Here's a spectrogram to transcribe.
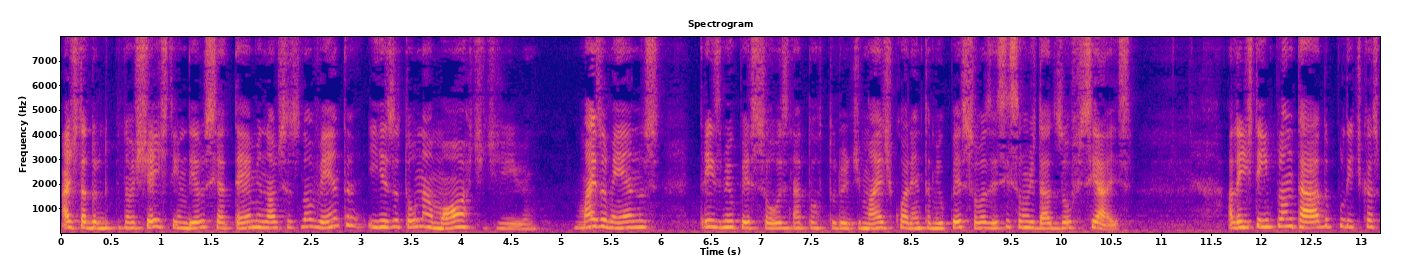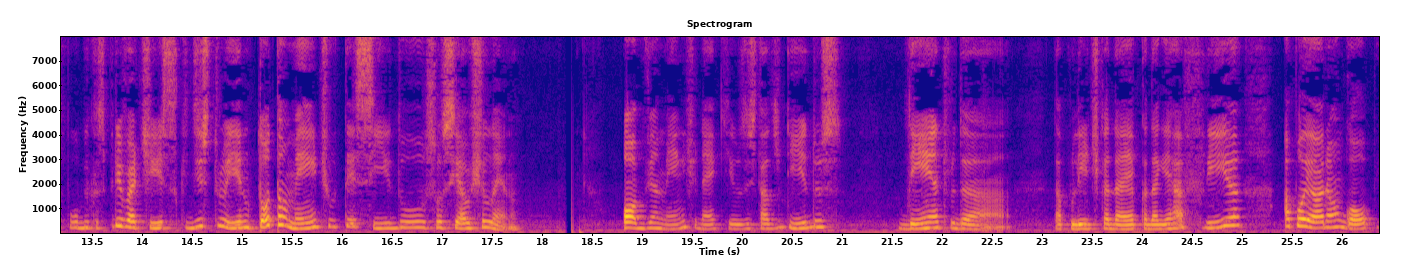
A ditadura do Pinochet estendeu-se até 1990 e resultou na morte de mais ou menos 3 mil pessoas e na tortura de mais de 40 mil pessoas. Esses são os dados oficiais. Além de ter implantado políticas públicas privatistas que destruíram totalmente o tecido social chileno. Obviamente, né, que os Estados Unidos, dentro da, da política da época da Guerra Fria, apoiaram o golpe,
